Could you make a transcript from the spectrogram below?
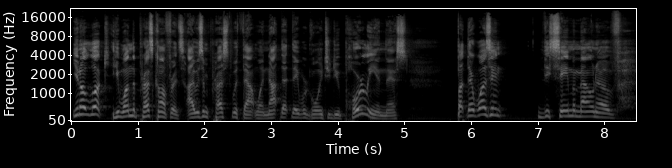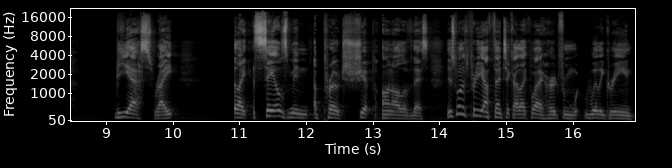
You know, look, he won the press conference. I was impressed with that one. Not that they were going to do poorly in this, but there wasn't the same amount of BS, right? Like salesman approach ship on all of this. This one is pretty authentic. I like what I heard from w- Willie Green,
